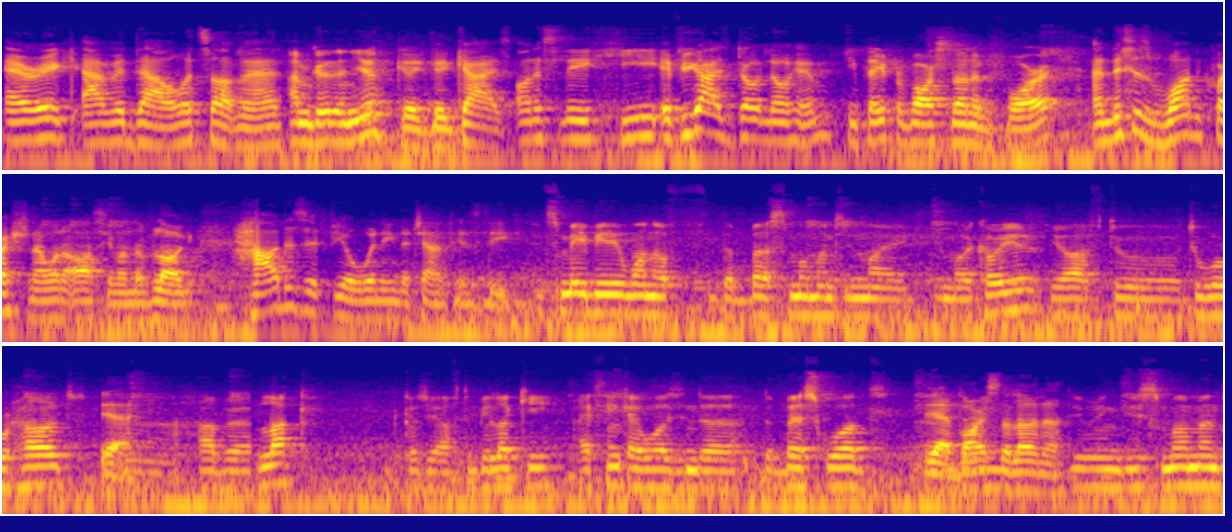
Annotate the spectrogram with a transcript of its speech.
Eric Abidal. What's up, man? I'm good, and you? Good, good. Guys, honestly, he, if you guys don't know him, he played for Barcelona before. And this is one question I want to ask him on the vlog. How does it feel winning the Champions League? It's maybe one of the best moments in my in my career. You have to to work hard. Yeah. Uh, have uh, luck because you have to be lucky. I think I was in the the best squad. Yeah, during- Barcelona. During this moment,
